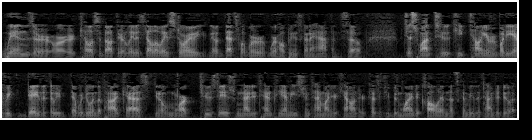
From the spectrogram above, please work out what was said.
wins or, or tell us about their latest LOA story. You know that's what we're we're hoping is going to happen. So just want to keep telling everybody every day that we that we're doing the podcast. You know, mark Tuesdays from nine to ten p.m. Eastern time on your calendar because if you've been wanting to call in, that's going to be the time to do it.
